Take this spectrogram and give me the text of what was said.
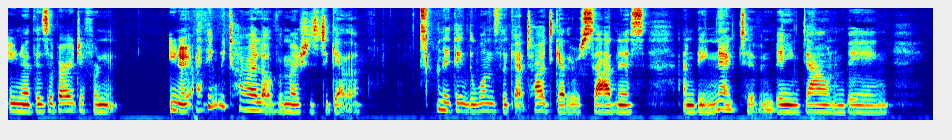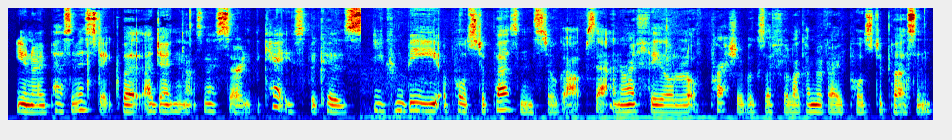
you know, there's a very different, you know, I think we tie a lot of emotions together. And I think the ones that get tied together are sadness and being negative and being down and being, you know, pessimistic. But I don't think that's necessarily the case because you can be a positive person and still get upset. And I feel a lot of pressure because I feel like I'm a very positive person.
